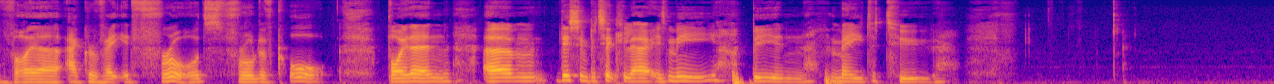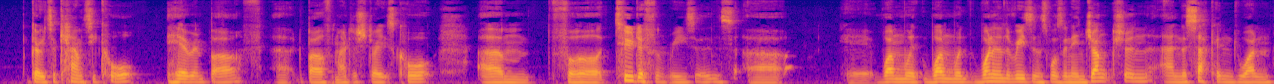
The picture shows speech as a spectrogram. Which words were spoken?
via aggravated frauds, fraud of court. By then, um, this in particular is me being made to go to county court here in Bath, uh, Bath Magistrates Court, um, for two different reasons. Uh, Uh, one, one, one of the reasons was an injunction, and the second one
